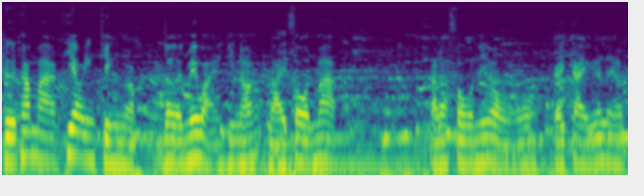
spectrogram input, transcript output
คือถ้ามาเที่ยวจริงๆแบบเดินไม่ไหวจริงเนาะหลายโซนมาก แต่ละโซนนี่โอ้ไกลๆกันเลยครับ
